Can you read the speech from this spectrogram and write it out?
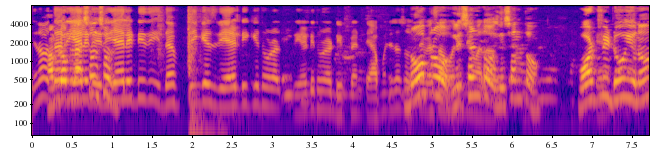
you know the reality सुन, सुन। Reality the thing is reality की थोड़ा रियलिटी थोड़ा डिफरेंट है। अपन जैसा सोचते हैं वैसा ब्रो होने नहीं लिसन वाला। to listen to what we do you know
